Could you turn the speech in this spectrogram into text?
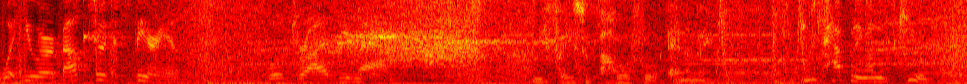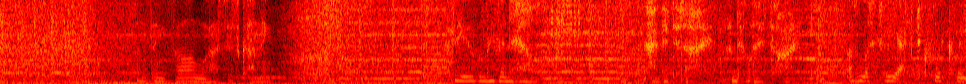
What you are about to experience will drive you mad. We face a powerful enemy. What is happening on this cube? Something far worse is coming. Do you believe in hell? Neither did I until I saw it. Unless we act quickly.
